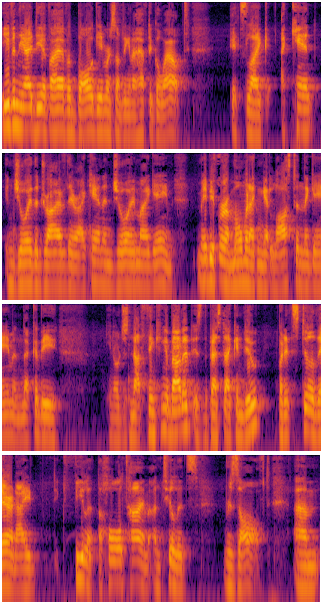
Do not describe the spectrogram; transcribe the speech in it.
Even the idea if I have a ball game or something and I have to go out, it's like I can't enjoy the drive there. I can't enjoy my game. Maybe for a moment I can get lost in the game and that could be, you know, just not thinking about it is the best I can do, but it's still there and I feel it the whole time until it's resolved. Um,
